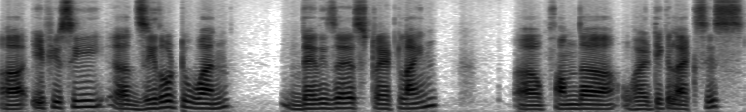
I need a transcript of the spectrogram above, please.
Uh, if you see uh, 0 to 1 there is a straight line uh, from the vertical axis.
